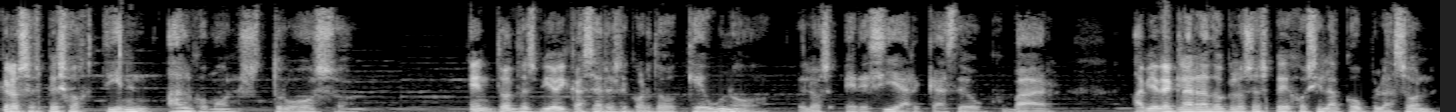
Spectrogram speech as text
que los espejos tienen algo monstruoso. Entonces vio y Casares recordó que uno de los heresíarcas de Ukbar había declarado que los espejos y la cópula son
